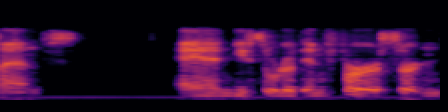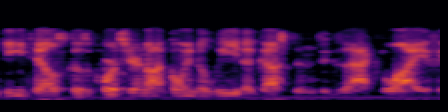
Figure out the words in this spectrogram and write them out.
sense, and you sort of infer certain details because, of course, you're not going to lead Augustine's exact life.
